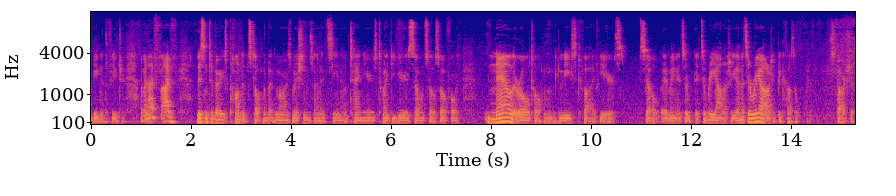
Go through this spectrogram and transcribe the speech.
been in the future. I mean, I've, I've listened to various pundits talking about Mars missions, and it's you know ten years, twenty years, so and so, so forth. Now they're all talking at least five years. So I mean, it's a it's a reality, and it's a reality because of Starship.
